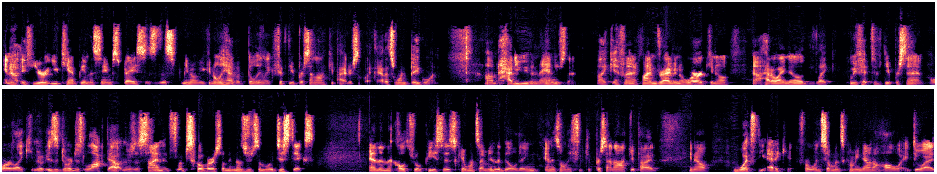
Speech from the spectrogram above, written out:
you know if you're you can't be in the same space as this, you know, you can only have a building like 50% occupied or something like that. That's one big one. Um, how do you even manage that? Like, if if I'm driving to work, you know, now how do I know like we've hit 50% or like you know is the door just locked out and there's a sign that flips over? So I mean, those are some logistics and then the cultural piece is okay, once I'm in the building and it's only 50% occupied, you know, what's the etiquette for when someone's coming down a hallway? Do I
